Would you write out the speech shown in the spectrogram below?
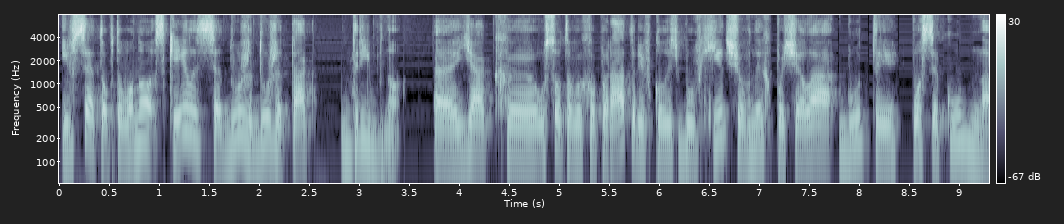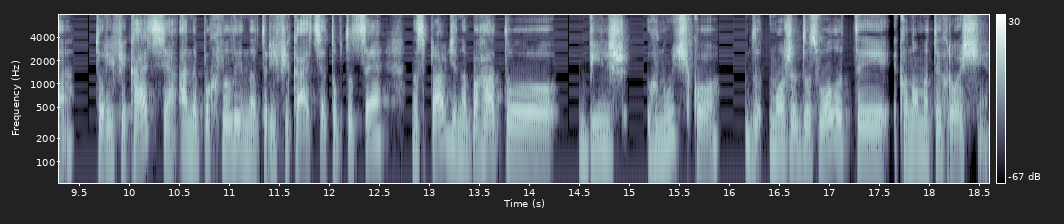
І все, тобто воно скейлиться дуже дуже так дрібно. Е, Як е, у сотових операторів колись був хід, що в них почала бути посекундна торифікація, а не похвилинна торифікація. Тобто, це насправді набагато більш гнучко може дозволити економити гроші,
